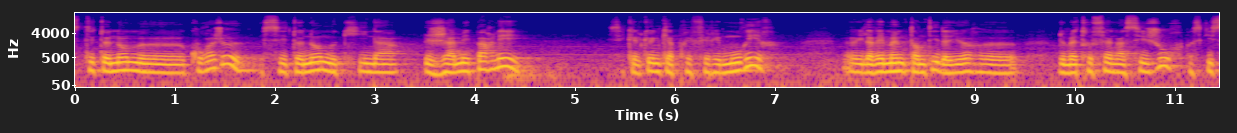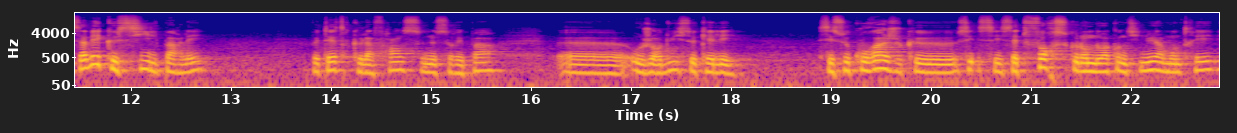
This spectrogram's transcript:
c'était un homme courageux. C'est un homme qui n'a jamais parlé, c'est quelqu'un qui a préféré mourir. Euh, il avait même tenté d'ailleurs euh, de mettre fin à ses jours, parce qu'il savait que s'il parlait, peut-être que la France ne serait pas euh, aujourd'hui ce qu'elle est. c'est ce courage, que c'est cette force que l'on doit continuer à montrer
